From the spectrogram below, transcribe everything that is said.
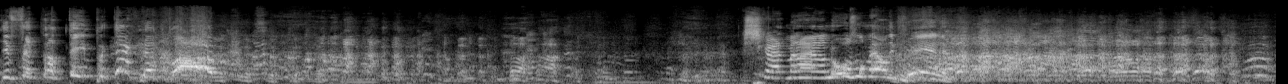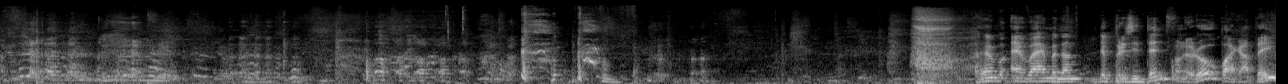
je fret er al 10 per dag. Bam! Schuit me aan een ozel al die peren. En, en wij hebben dan de president van Europa gehad, hè?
